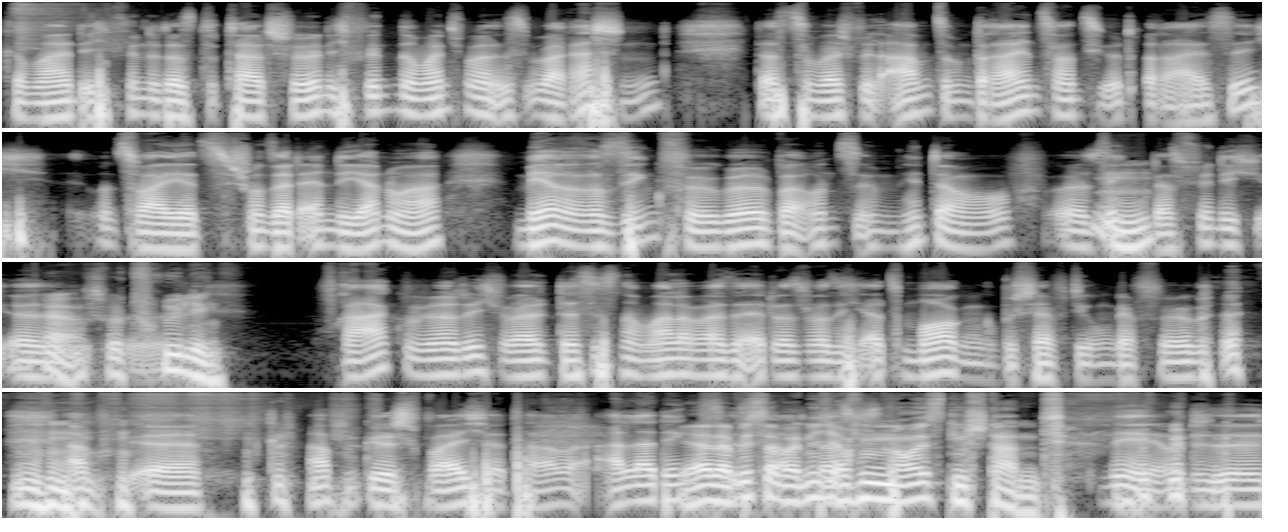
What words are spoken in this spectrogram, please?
Gemeint. Ich finde das total schön. Ich finde nur manchmal ist überraschend, dass zum Beispiel abends um 23.30 Uhr und zwar jetzt schon seit Ende Januar, mehrere Singvögel bei uns im Hinterhof äh, singen. Mhm. Das finde ich. Äh, ja, es wird Frühling fragwürdig, weil das ist normalerweise etwas, was ich als Morgenbeschäftigung der Vögel mhm. ab, äh, abgespeichert habe. Allerdings. Ja, da bist du aber nicht auf dem neuesten Stand. Nee, und äh,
